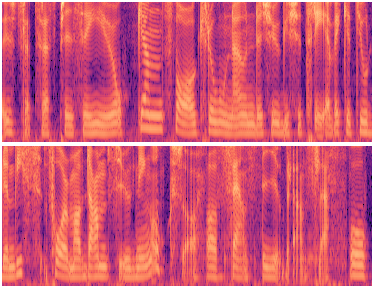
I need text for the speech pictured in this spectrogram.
utsläppsrättspriser i EU och en svag krona under 2023 vilket gjorde en viss form av dammsugning också av svenskt biobränsle. Och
